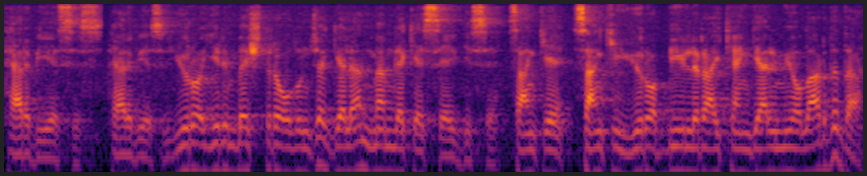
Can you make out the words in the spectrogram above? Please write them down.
terbiyesiz, terbiyesiz. Euro 25 lira olunca gelen memleket sevgisi. Sanki sanki euro 1 lirayken gelmiyorlardı da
